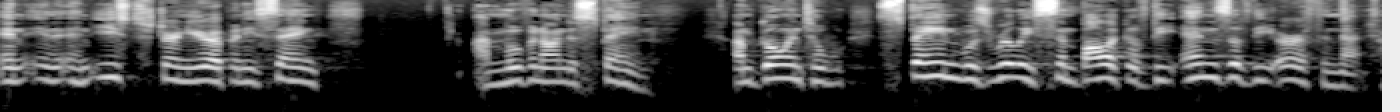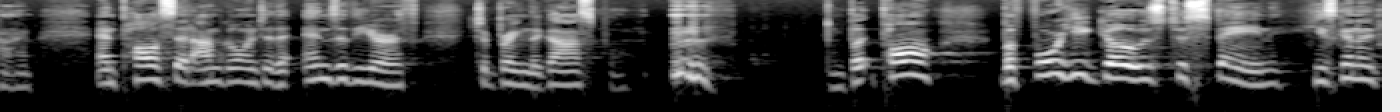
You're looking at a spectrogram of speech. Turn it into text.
and, and, and Eastern Europe. And he's saying, I'm moving on to Spain. I'm going to Spain was really symbolic of the ends of the earth in that time. And Paul said, I'm going to the ends of the earth to bring the gospel. but Paul, before he goes to Spain, he's going to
